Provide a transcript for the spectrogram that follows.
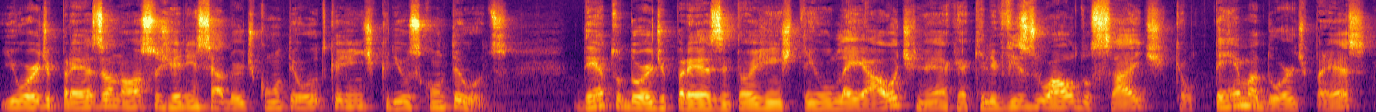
e o WordPress é o nosso gerenciador de conteúdo que a gente cria os conteúdos. Dentro do WordPress, então a gente tem o layout, né, que é aquele visual do site, que é o tema do WordPress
